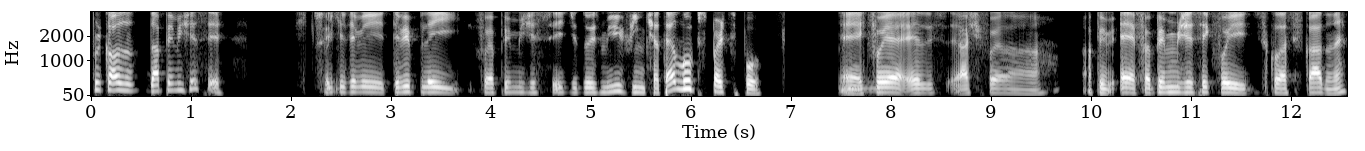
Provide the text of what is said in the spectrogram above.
por causa da PMGC. Porque teve, teve play, foi a PMGC de 2020, até Loops participou. É, que foi, a- eles, acho que foi a, a PM é, foi a PMGC que foi desclassificada, né?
